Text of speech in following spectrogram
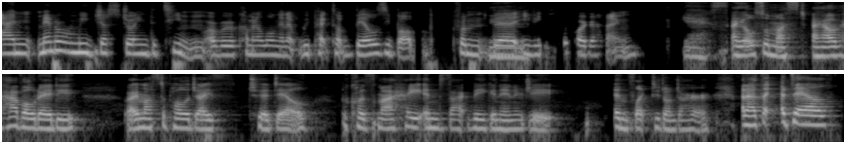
And remember when we just joined the team or we were coming along and it, we picked up Beelzebub from the Yeah. EV recorder thing. Yes. I also must, I have, have already, I must apologise to Adele because my heightened Zak Bagans energy inflicted onto her. And I was like, Adele,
